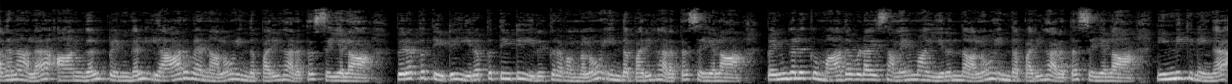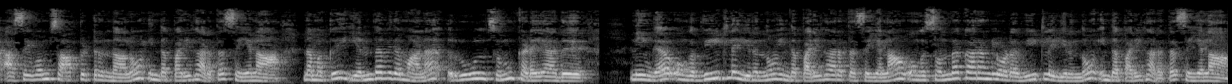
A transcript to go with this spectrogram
அதனால ஆண்கள் பெண்கள் யாரு வேணாலும் இந்த பரிகாரத்தை செய்யலாம். பிறப்பு தீட்டு இறப்பு தீட்டு இருக்கிறவங்களும் இந்த பரிகாரத்தை செய்யலாம். பெண்களுக்கு மாதவிடாய் சமயமா இருந்தாலும் இந்த பரிகாரத்தை செய்யலாம். இன்னைக்கு நீங்க அசைவம் சாப்பிட்டு இருந்தாலும் இந்த பரிகாரத்தை செய்யலாம். நமக்கு எந்த விதமான ரூல்ஸும் கிடையாது. நீங்க உங்க வீட்ல இருந்தும் இந்த பரிகாரத்தை செய்யலாம். உங்க சொந்தக்காரங்களோட வீட்ல இருந்தும் இந்த பரிகாரத்தை செய்யலாம்.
